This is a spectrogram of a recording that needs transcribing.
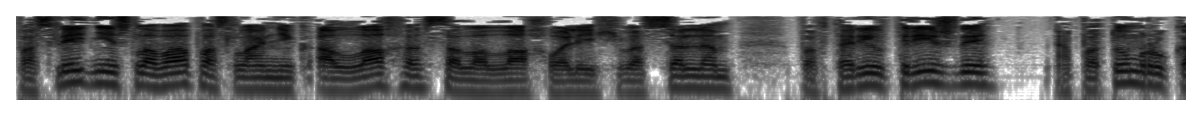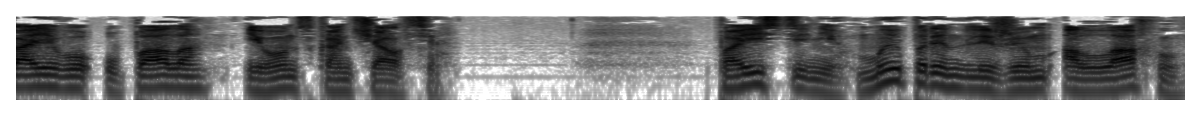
Последние слова посланник Аллаха, салаллаху алейхи вассалям, повторил трижды, а потом рука его упала, и он скончался. Поистине, мы принадлежим Аллаху,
